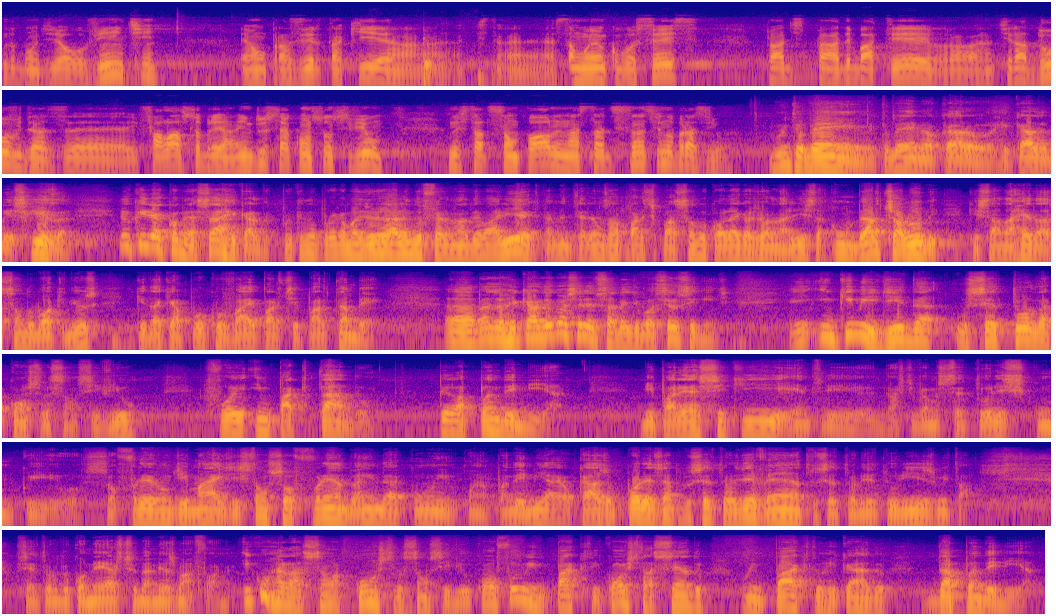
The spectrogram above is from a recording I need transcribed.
Bom dia, ouvinte. É um prazer estar aqui esta manhã com vocês para debater, para tirar dúvidas é, e falar sobre a indústria da construção civil no estado de São Paulo, na cidade de Santos e no Brasil. Muito bem, muito bem, meu caro Ricardo Mesquisa. Eu queria começar, Ricardo, porque no programa de hoje, além do Fernando de Maria, também teremos a participação do colega jornalista Humberto Chalube, que está na redação do Boc News, que daqui a pouco vai participar também. Uh, mas, Ricardo, eu gostaria de saber de você o seguinte: em, em que medida o setor da construção civil foi impactado pela pandemia? Me parece que entre nós tivemos setores com, que sofreram demais, estão sofrendo ainda com, com a pandemia, é o caso, por exemplo, do setor de eventos, setor de turismo e tal, o setor do comércio da mesma forma. E com relação à construção civil, qual foi o impacto e qual está sendo o impacto, Ricardo, da pandemia?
